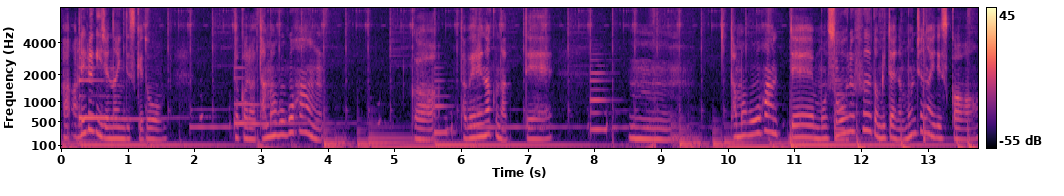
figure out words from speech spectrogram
あアレルギーじゃないんですけどだから卵ご飯が食べれなくなってうん。卵ご飯ってもうソウルフードみたいなもんじゃないですか。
